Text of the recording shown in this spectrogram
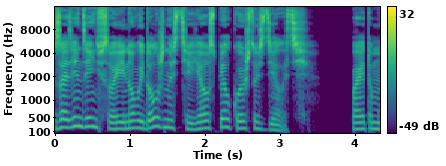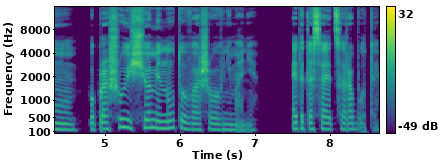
За один день в своей новой должности я успел кое-что сделать. Поэтому попрошу еще минуту вашего внимания. Это касается работы.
